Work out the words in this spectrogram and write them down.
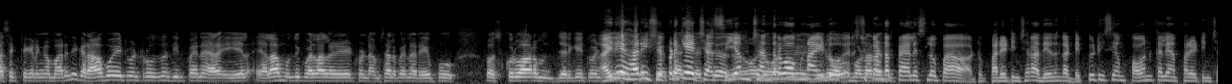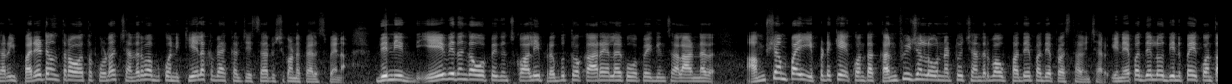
ఆసక్తికరంగా మారింది. ఇక రాబోయేటువంటి రోజుల్లో దీనిపైన ఎలా ముందుకు వెళ్ళాలనేటువంటి అంశాలపైన రేపు శుక్రవారం జరిగేటువంటి అయితే హరీష్ ఇప్పటికే సీఎం చంద్రబాబు నాయుడు కూడా రుషికొండ ప్యాలెస్లో పర్యటించారు. అదేవిధంగా డిప్యూటీ సీఎం పవన్ కళ్యాణ్ పర్యటించారు. ఈ పర్యటనల తర్వాత కూడా చంద్రబాబు కొన్ని కీలక వ్యాఖ్యలు చేశారు రుషికొండ ప్యాలెస్ పైన. దీన్ని ఏ విధంగా ఉపయోగించుకోవాలి? ప్రభుత్వ కార్యాలయాలకు ఉపయోగించాలా? అన్న అంశంపై ఇప్పటికే కొంత కన్ఫ్యూజన్లో ఉన్నట్టు చంద్రబాబు పదే పదే ప్రస్తావించారు. ఈ నేపథ్యంలో దీనిపై కొంత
